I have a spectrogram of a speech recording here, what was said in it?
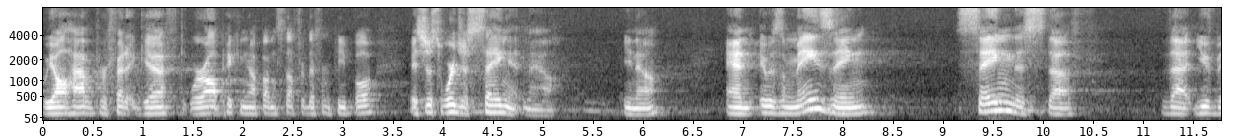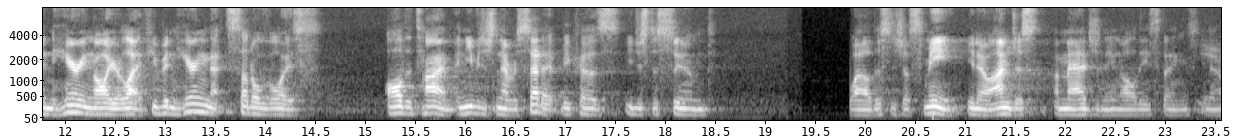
We all have a prophetic gift. We're all picking up on stuff for different people. It's just we're just saying it now, you know? And it was amazing saying this stuff that you've been hearing all your life. You've been hearing that subtle voice all the time, and you've just never said it because you just assumed, well, this is just me. You know, I'm just imagining all these things, you know?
